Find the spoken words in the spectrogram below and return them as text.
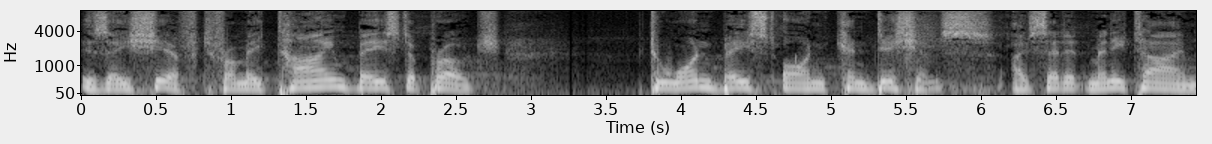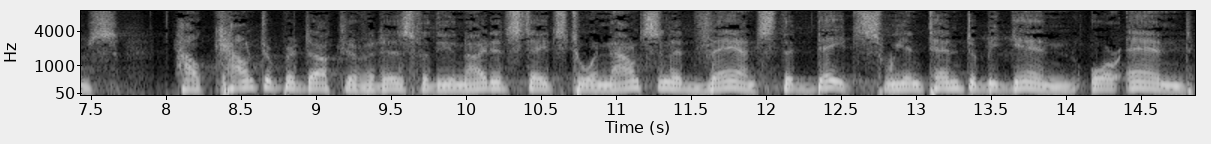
is a shift from a time based approach to one based on conditions. I've said it many times how counterproductive it is for the United States to announce in advance the dates we intend to begin or end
